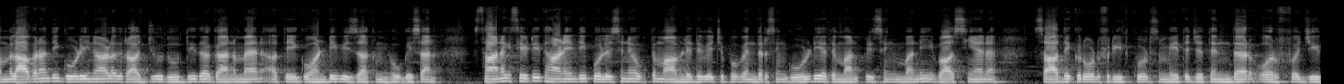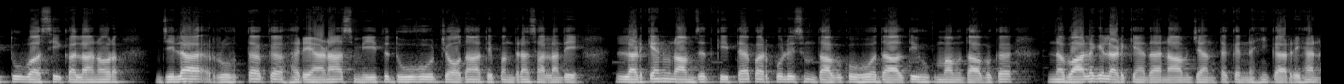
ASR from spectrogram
ਹਮਲਾਵਰਾਂ ਦੀ ਗੋਲੀ ਨਾਲ ਰਾਜੂ ਦੋਦੀ ਦਾ ਗਨਮੈਨ ਅਤੇ ਗੁਆਂਢੀ ਵੀ ਜ਼ਖਮੀ ਹੋ ਗਏ ਸਨ। ਸਥਾਨਕ ਸਿਟੀ ਥਾਣੇ ਦੀ ਪੁਲਿਸ ਨੇ ਉਕਤ ਮਾਮਲੇ ਦੇ ਵਿੱਚ ਭੁਪਿੰਦਰ ਸਿੰਘ ਗੋਲਡੀ ਅਤੇ ਮਨਪ੍ਰੀਤ ਸਿੰਘ ਮਨੀ ਵਾਸੀਆਂ ਸਾਦਿਕ ਰੋਡ, ਫਰੀਦਕੋਟ ਸਮੇਤ ਜਤਿੰਦਰ ਉਰਫ ਜੀਤੂ ਵਾਸੀ, ਕਲਾਨੌਰ ਜ਼ਿਲ੍ਹਾ ਰੋਹਤਕ, ਹਰਿਆਣਾ ਸਮੇਤ ਦੋ ਹੋਰ 14 ਅਤੇ 15 ਸਾਲਾਂ ਦੇ ਲੜਕਿਆਂ ਨੂੰ ਨਾਮਜ਼ਦ ਕੀਤਾ ਪਰ ਪੁਲਿਸ ਮੁਤਾਬਕ ਉਹ ਅਦਾਲਤੀ ਹੁਕਮਾਂ ਮੁਤਾਬਕ ਨਾਬਾਲਗ ਲੜਕਿਆਂ ਦਾ ਨਾਮ ਜਨਤਕ ਨਹੀਂ ਕਰ ਰਹੇ ਹਨ।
